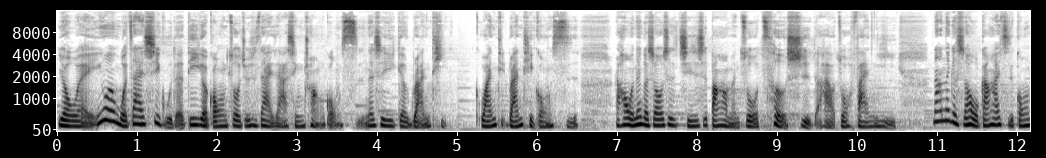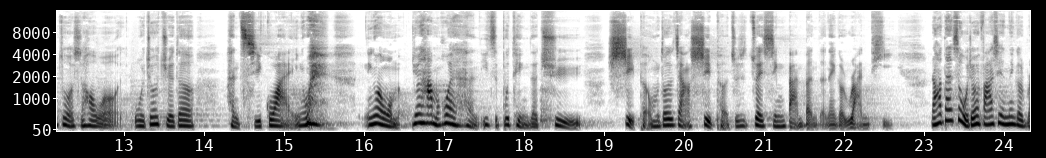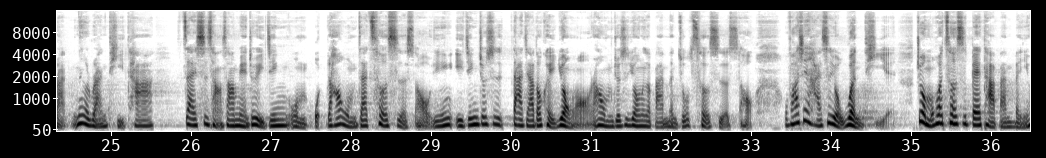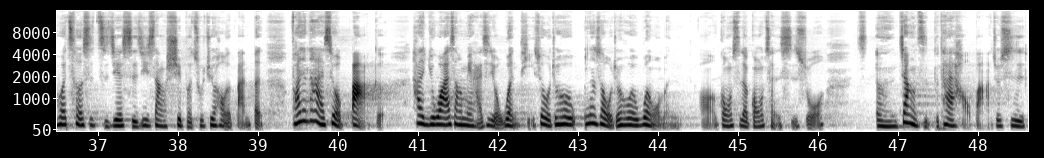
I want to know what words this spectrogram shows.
有哎、因为我在戏谷的第一个工作就是在一家新创公司，那是一个软体软体软体公司，然后我那个时候是其实是帮他们做测试的，还有做翻译。那那个时候我刚开始工作的时候，我我就觉得。很奇怪，因为因为我们因为他们会很一直不停的去 ship，我们都是讲 ship，就是最新版本的那个软体。然后，但是我就会发现那个软那个软体，它在市场上面就已经我们我，然后我们在测试的时候，已经已经就是大家都可以用哦。然后我们就是用那个版本做测试的时候，我发现还是有问题耶。就我们会测试 beta 版本，也会测试直接实际上 ship 出去后的版本，发现它还是有 bug。它的 UI 上面还是有问题，所以我就会那时候我就会问我们呃公司的工程师说，嗯，这样子不太好吧？就是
